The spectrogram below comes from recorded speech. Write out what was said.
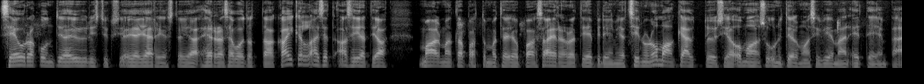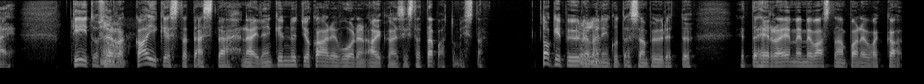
seurakuntia, yhdistyksiä ja järjestöjä. Herra, sä voit ottaa kaikenlaiset asiat ja maailman tapahtumat ja jopa sairaudet ja epidemiat sinun omaan käyttöösi ja omaan suunnitelmaasi viemään eteenpäin. Kiitos. Herra kaikesta tästä näidenkin nyt jo kahden vuoden aikaisista tapahtumista. Toki pyydämme, Kyllä. niin kuin tässä on pyydetty, että Herra, emme me vastaan pane, vaikka,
